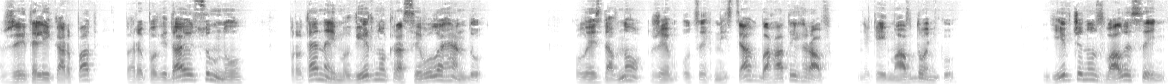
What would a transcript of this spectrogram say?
Жителі Карпат переповідають сумну, проте неймовірно красиву легенду. Колись давно жив у цих місцях багатий граф, який мав доньку. Дівчину звали Синь,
